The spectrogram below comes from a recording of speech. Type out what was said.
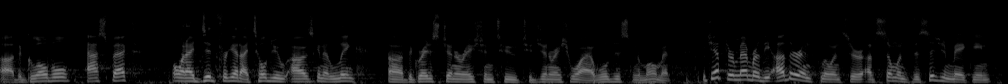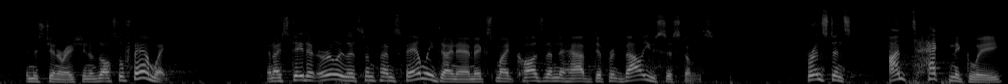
uh, the global aspect, Oh, and I did forget, I told you I was going to link uh, the greatest generation to, to Generation Y. I will just in a moment. But you have to remember the other influencer of someone's decision making in this generation is also family. And I stated earlier that sometimes family dynamics might cause them to have different value systems. For instance, I'm technically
